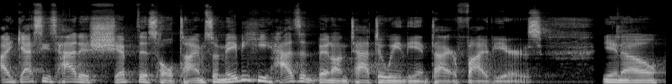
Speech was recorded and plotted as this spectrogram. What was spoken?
I guess he's had his ship this whole time. So maybe he hasn't been on Tatooine the entire five years. You know?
